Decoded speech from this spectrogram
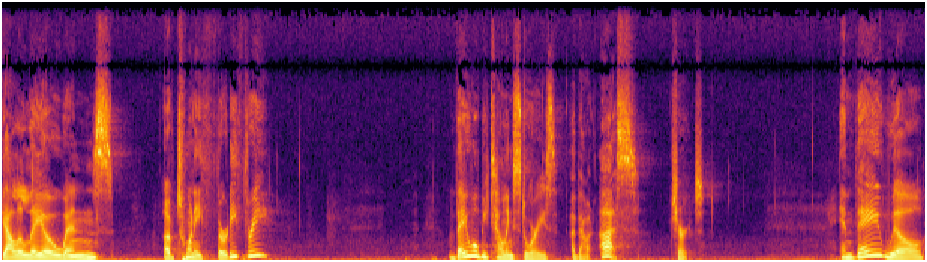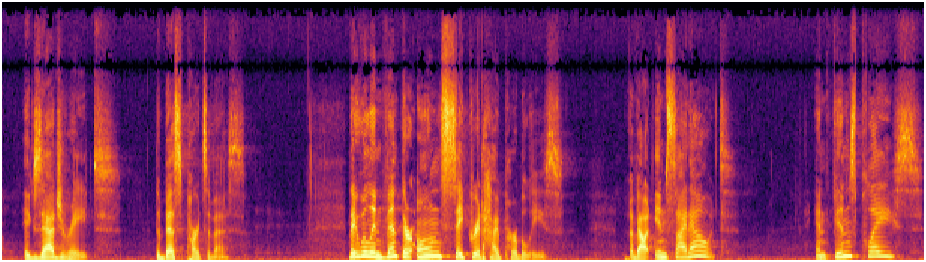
Galileoans of 2033, they will be telling stories about us, church. And they will exaggerate the best parts of us. They will invent their own sacred hyperboles about Inside Out and Finn's Place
